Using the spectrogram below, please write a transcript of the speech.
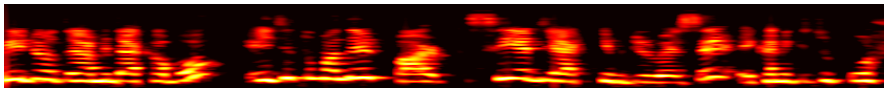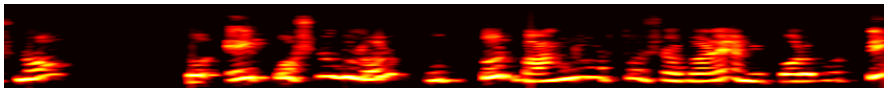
ভিডিওতে আমি দেখাবো এই যে তোমাদের পার্ট সি এর যে অ্যাক্টিভিটি রয়েছে, এখানে কিছু প্রশ্ন। তো এই প্রশ্নগুলোর উত্তর বাংলা অর্থ সহকারে আমি পরবর্তী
